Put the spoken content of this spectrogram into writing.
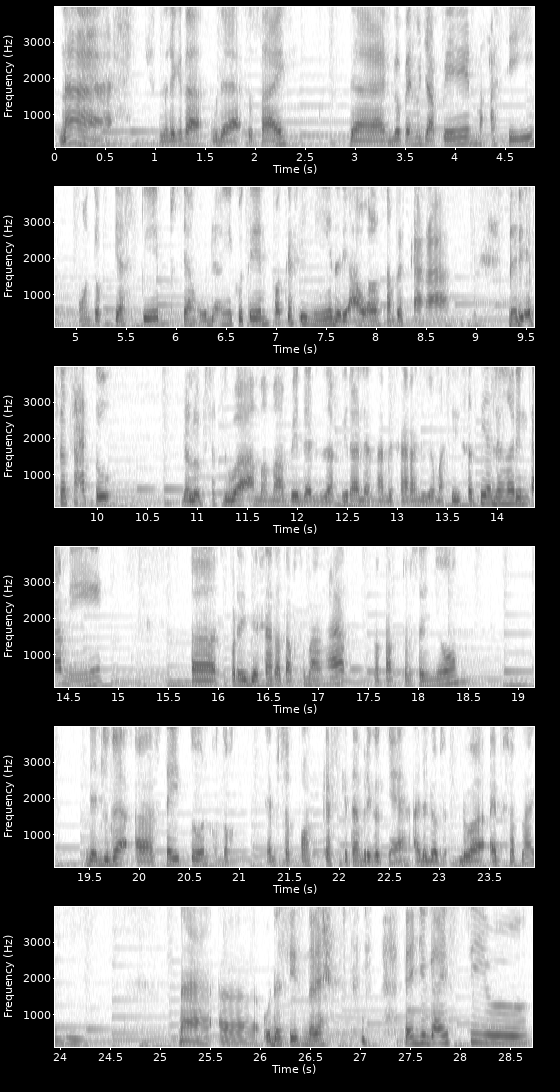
Nah, sebenarnya kita udah selesai dan gue pengen ngucapin makasih untuk Just Pips yang udah ngikutin podcast ini dari awal sampai sekarang. Dari episode 1 lalu episode 2 sama Mabe dan Zafira dan sampai sekarang juga masih setia dengerin kami. Eh, seperti biasa tetap semangat, tetap tersenyum dan juga eh, stay tune untuk episode podcast kita berikutnya. Ada dua, dua episode lagi. Nah, eh, udah sih sebenarnya. Thank you guys. See you.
